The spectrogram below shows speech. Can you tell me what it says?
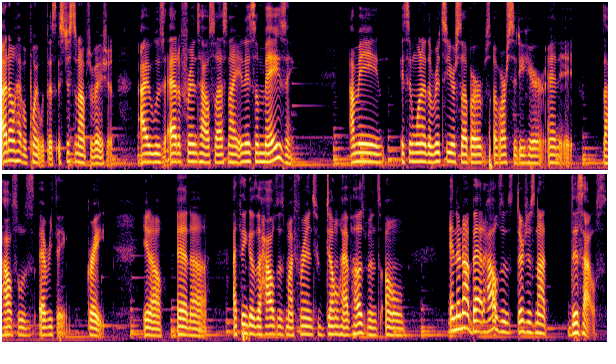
I don't have a point with this, it's just an observation. I was at a friend's house last night and it's amazing. I mean, it's in one of the ritzier suburbs of our city here, and it, the house was everything great, you know. And uh, I think of the houses my friends who don't have husbands own, and they're not bad houses, they're just not this house.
